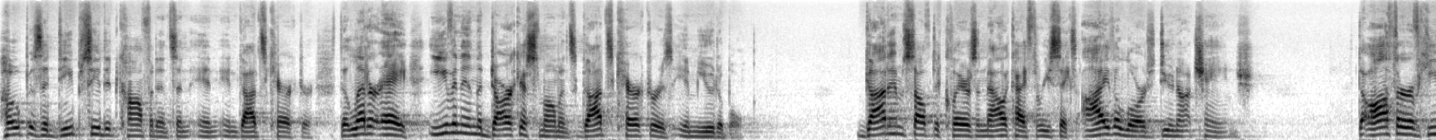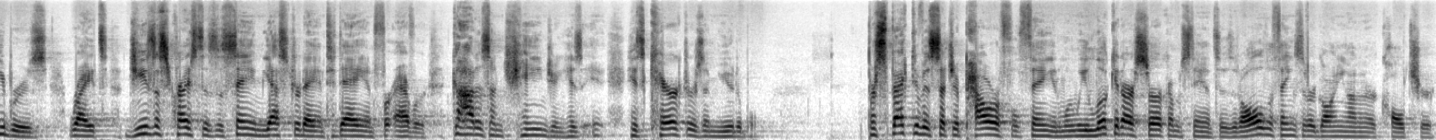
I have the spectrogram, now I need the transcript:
Hope is a deep seated confidence in, in, in, God's character. The letter A, even in the darkest moments, God's character is immutable. God himself declares in Malachi 3 6, I, the Lord, do not change. The author of Hebrews writes Jesus Christ is the same yesterday and today and forever. God is unchanging, his, his character is immutable. Perspective is such a powerful thing, and when we look at our circumstances, at all the things that are going on in our culture,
